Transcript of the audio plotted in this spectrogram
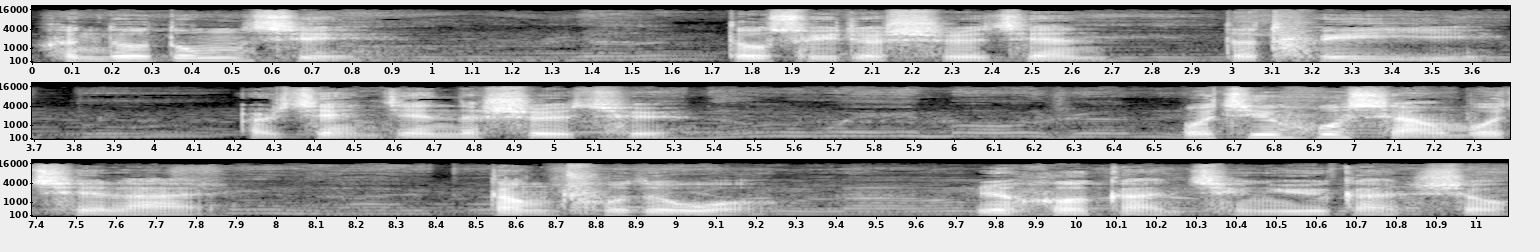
很多东西都随着时间的推移而渐渐的失去，我几乎想不起来当初的我任何感情与感受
